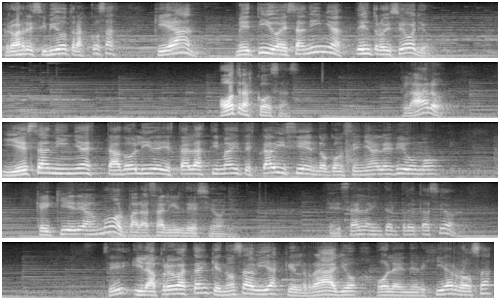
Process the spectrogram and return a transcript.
pero has recibido otras cosas que han metido a esa niña dentro de ese hoyo. Otras cosas. Claro. Y esa niña está dolida y está lastimada y te está diciendo con señales de humo que quiere amor para salir de ese hoyo. Esa es la interpretación. ¿Sí? Y la prueba está en que no sabías que el rayo o la energía rosa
